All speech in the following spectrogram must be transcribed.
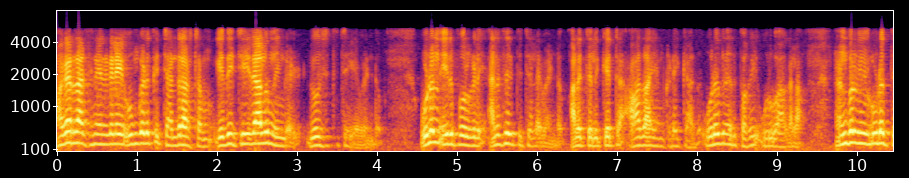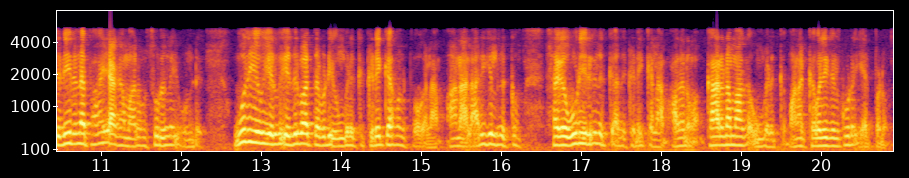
மகர ராசினியர்களே உங்களுக்கு சந்திராஷ்டமம். எதை செய்தாலும் நீங்கள் யோசித்து செய்ய வேண்டும். உடன் இருப்பவர்களை அனுசரித்து செல்ல வேண்டும். அலைச்சலுக்கேற்ற ஆதாயம் கிடைக்காது. உறவினர் பகை உருவாகலாம். நண்பர்கள் கூட திடீரென பகையாக மாறும் சூழ்நிலை உண்டு. ஊதிய உயர்வு எதிர்பார்த்தபடி உங்களுக்கு கிடைக்காமல் போகலாம். ஆனால் அருகில் இருக்கும் சக ஊழியர்களுக்கு அது கிடைக்கலாம். அதன் காரணமாக உங்களுக்கு மனக்கவலைகள் கூட ஏற்படும்.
